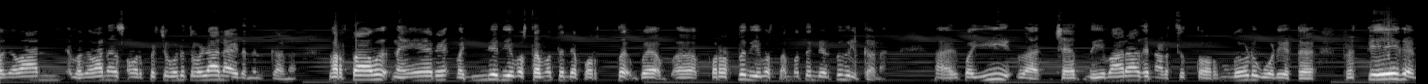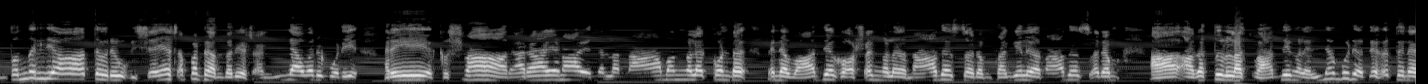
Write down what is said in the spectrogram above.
ഭഗവാൻ ഭഗവാനെ സമർപ്പിച്ചുകൊണ്ട് തൊഴാനായിട്ട് നിൽക്കുകയാണ്. ഭർത്താവ് നേരെ വലിയ ദീപസ്തംഭത്തിന്റെ പുറത്ത് പുറത്ത് ദീപസ്തംഭത്തിന്റെ അടുത്ത് നിൽക്കുകയാണ്. ഇപ്പൊ ഈ ദീപാരാധന അടച്ച് തുറന്നതോട് കൂടിയിട്ട് പ്രത്യേക എന്തൊന്നില്ലാത്ത ഒരു വിശേഷപ്പെട്ട അന്തരീക്ഷം എല്ലാവരും കൂടി ഹരേ കൃഷ്ണ നാരായണ എന്നുള്ള നാമങ്ങളെ കൊണ്ട് പിന്നെ വാദ്യഘോഷങ്ങൾ നാദസ്വരം തകിൽ നാദസ്വരം ആ അകത്തുള്ള വാദ്യങ്ങൾ എല്ലാം കൂടി അദ്ദേഹത്തിന്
